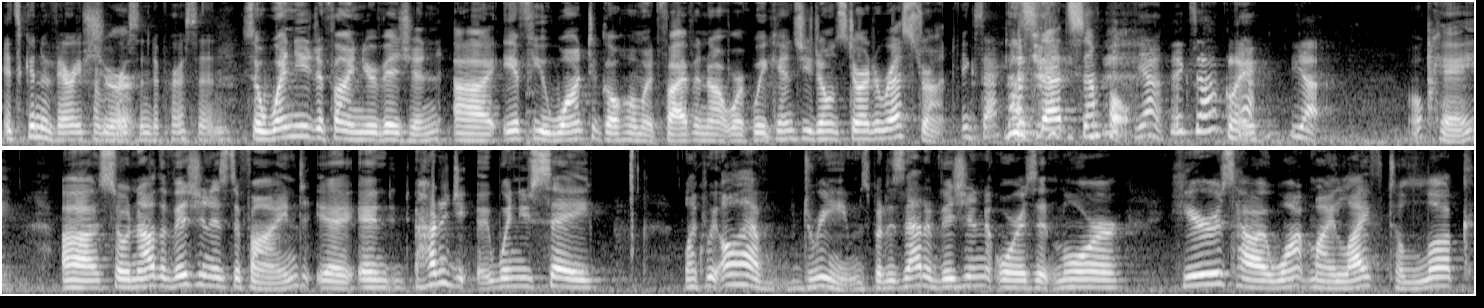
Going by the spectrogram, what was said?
It's going to vary from sure. person to person. So when you define your vision uh, if you want to go home at five and not work weekends you don't start a restaurant. Exactly. It's that simple. Yeah. Exactly. Yeah, yeah. okay uh, so now the vision is defined. Uh, and how did you, when you say, like we all have dreams, but is that a vision or is it more, here's how I want my life to look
